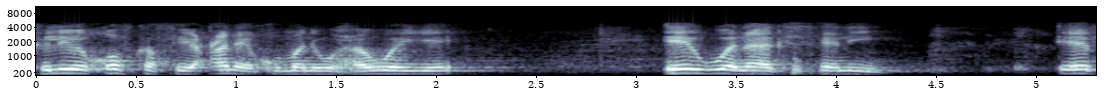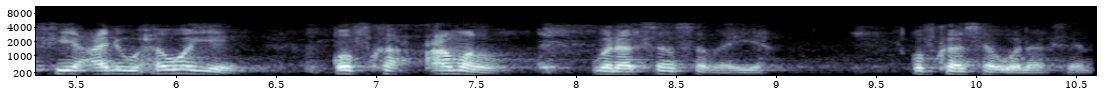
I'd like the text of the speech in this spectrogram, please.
keliya qofka fiican ee qumani waxaa weeye ee wanaagsani ee fiicani waxaa weeye qofka camal wanaagsan sameeya qofkaasaa wanaagsan.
